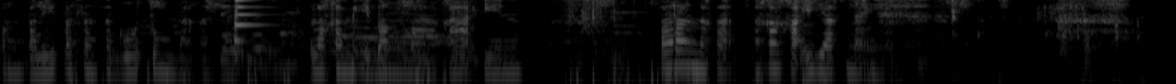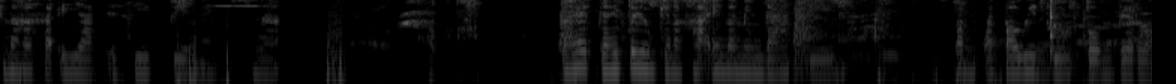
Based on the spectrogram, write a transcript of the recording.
pangpalipas lang sa gutom ba kasi wala kami ibang makakain. Parang naka, nakakaiyak na eh. nakakaiyak isipin na kahit ganito yung kinakain namin dati, pangpatawid gutom, pero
